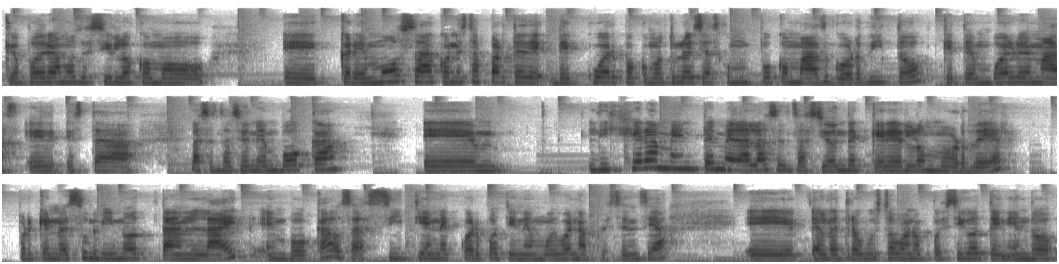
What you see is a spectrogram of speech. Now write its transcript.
que podríamos decirlo como eh, cremosa, con esta parte de, cuerpo, como tú lo decías, como un poco más gordito, que te envuelve más esta, la sensación en boca. Ligeramente me da la sensación de quererlo morder, porque no es un vino tan light en boca, o sea, sí tiene cuerpo, tiene muy buena presencia. Eh, el retrogusto, bueno, pues sigo teniendo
